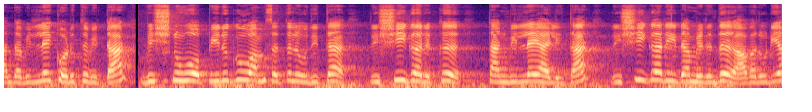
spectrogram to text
அந்த வில்லை கொடுத்து விட்டார். விஷ்ணுவோ பிருகு வம்சத்தில் உதித்த ரிஷிகருக்கு தன் வில்லை அளித்தார். ரிஷிகரிடமிருந்து அவருடைய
